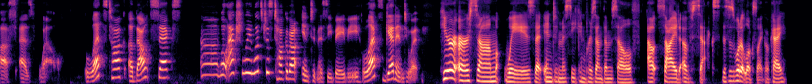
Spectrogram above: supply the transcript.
us as well. Let's talk about sex. Uh, well, actually, let's just talk about intimacy, baby. Let's get into it. Here are some ways that intimacy can present themselves outside of sex. This is what it looks like, okay?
